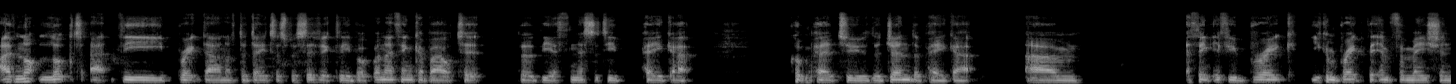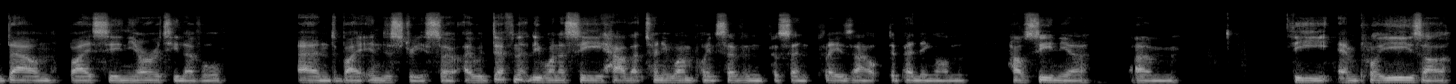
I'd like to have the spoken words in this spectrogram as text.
i've not looked at the breakdown of the data specifically but when i think about it the, the ethnicity pay gap compared to the gender pay gap um, i think if you break you can break the information down by seniority level and by industry. So i would definitely want to see how that 21.7% plays out depending on how senior um, the employees are.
